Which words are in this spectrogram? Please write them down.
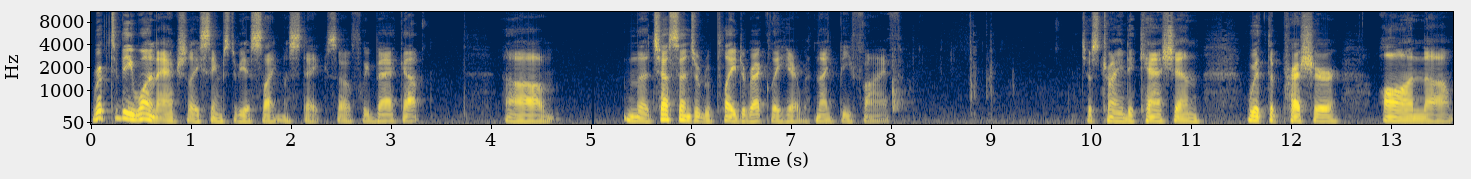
rook to b1 actually seems to be a slight mistake. So if we back up, um, the chess engine would play directly here with knight b5. Just trying to cash in with the pressure on, uh,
